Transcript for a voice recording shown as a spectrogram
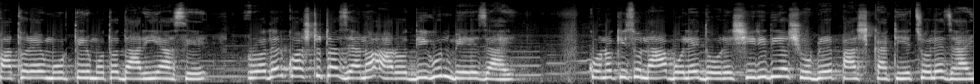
পাথরের মূর্তির মতো দাঁড়িয়ে আছে, রোদের কষ্টটা যেন আরও দ্বিগুণ বেড়ে যায়। কোনো কিছু না বলে দৌড়ে সিঁড়ি দিয়ে শুভ্রের পাশ কাটিয়ে চলে যায়।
